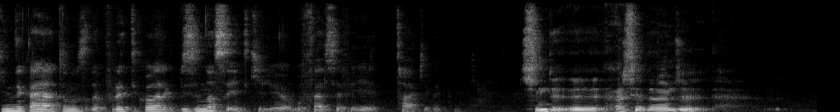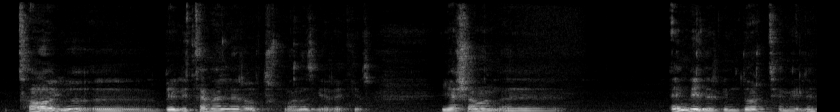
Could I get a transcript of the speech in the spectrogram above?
günlük hayatımızda pratik olarak bizi nasıl etkiliyor bu felsefeyi takip etmek? Şimdi e, her şeyden önce Tao'yu e, belli temellere oturtmanız gerekir. Yaşamın e, en belirgin dört temeli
